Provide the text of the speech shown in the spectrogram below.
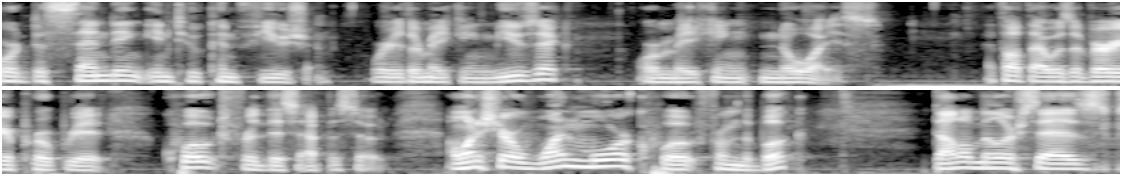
or descending into confusion. We're either making music or making noise. I thought that was a very appropriate quote for this episode. I want to share one more quote from the book. Donald Miller says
